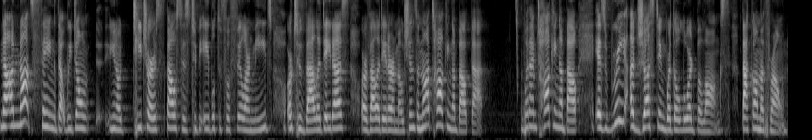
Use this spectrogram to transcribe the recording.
Now, I'm not saying that we don't, you know, teach our spouses to be able to fulfill our needs or to validate us or validate our emotions. I'm not talking about that. What I'm talking about is readjusting where the Lord belongs, back on the throne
